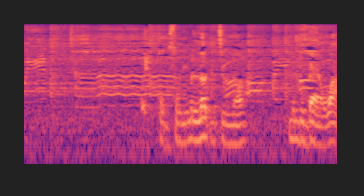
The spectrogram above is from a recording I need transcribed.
วิตเธอ ผมทรงนี้มันเลิศจริงๆเนาะ มันดูแบว่ะ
